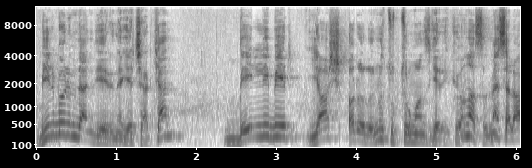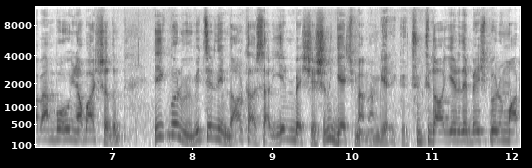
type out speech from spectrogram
Bir bölümden diğerine geçerken belli bir yaş aralığını tutturmanız gerekiyor. Nasıl? Mesela ben bu oyuna başladım. İlk bölümü bitirdiğimde arkadaşlar 25 yaşını geçmemem gerekiyor. Çünkü daha geride 5 bölüm var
